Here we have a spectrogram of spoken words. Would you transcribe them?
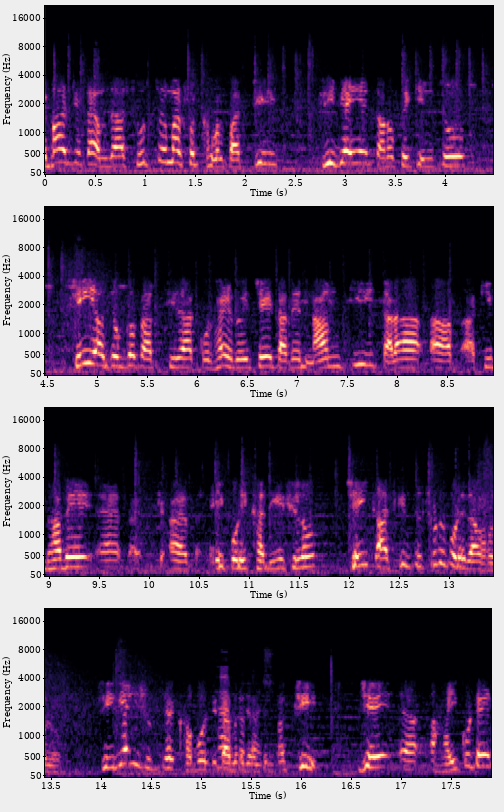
এবার যেটা আমরা সূত্র মারফত খবর পাচ্ছি সিবিআই এর তরফে কিন্তু সেই অযোগ্য প্রার্থীরা কোথায় রয়েছে তাদের নাম কি তারা কীভাবে এই পরীক্ষা দিয়েছিল সেই কাজ কিন্তু শুরু করে দেওয়া হলো। সিবিআই সূত্রে খবর যেটা হ্যাঁ, আমরা জানতে পারছি যে হাইকোর্টের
